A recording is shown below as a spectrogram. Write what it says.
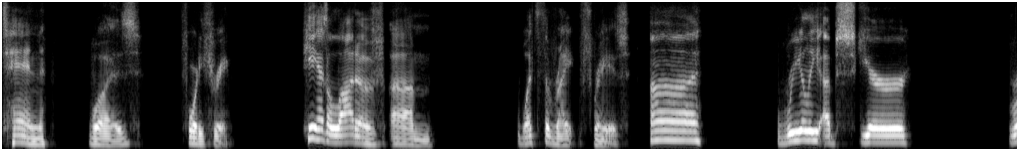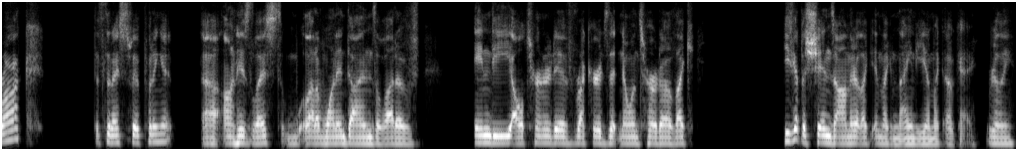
10 was 43. He has a lot of um what's the right phrase? Uh really obscure rock. That's the nicest way of putting it. Uh, on his list, a lot of one and dones, a lot of indie alternative records that no one's heard of. Like he's got the shins on there like in like 90 i'm like okay really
